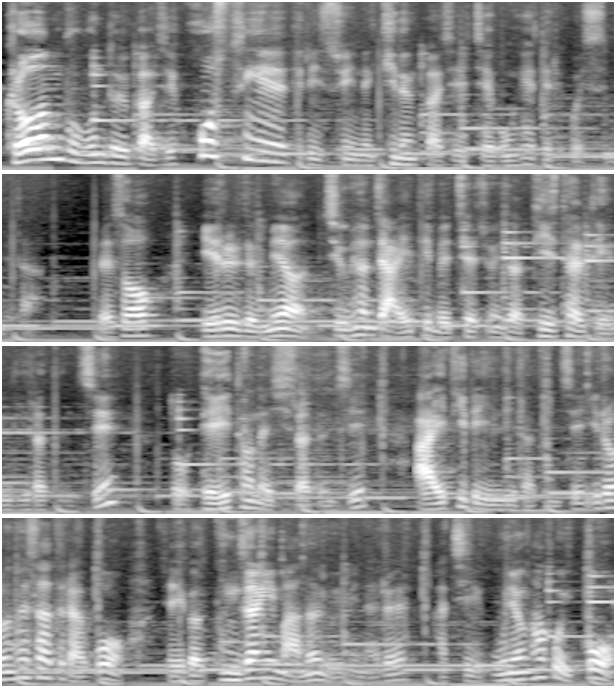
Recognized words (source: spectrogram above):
그런 부분들까지 호스팅해 드릴 수 있는 기능까지 제공해 드리고 있습니다. 그래서 예를 들면 지금 현재 IT 매체 중에서 디지털 데일리라든지 또 데이터넷이라든지 IT 데일리라든지 이런 회사들하고 저희가 굉장히 많은 웨비나를 같이 운영하고 있고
